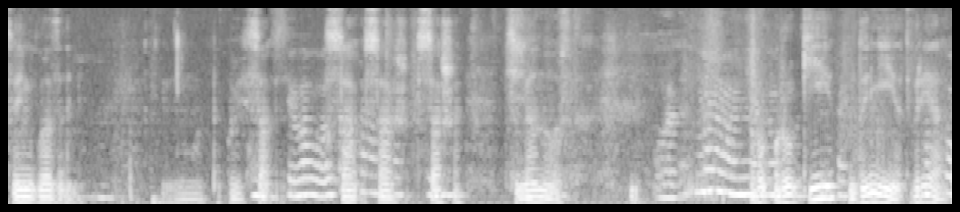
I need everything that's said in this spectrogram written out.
своими глазами. Вот такой Са- Сила воздуха. Са- Саш- Саша Тиганов. Ну, ну, Руки? Да нет, вряд ли.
